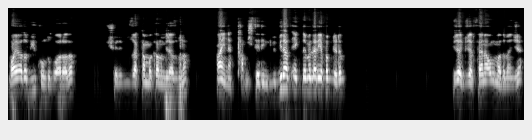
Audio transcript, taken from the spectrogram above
Bayağı da büyük oldu bu arada. Şöyle bir uzaktan bakalım biraz buna. Aynen tam istediğim gibi. Biraz eklemeler yapabilirim. Güzel güzel fena olmadı bence.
